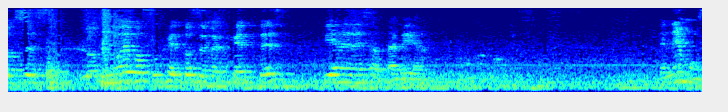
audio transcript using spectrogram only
Entonces, los nuevos sujetos emergentes tienen esa tarea. Tenemos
